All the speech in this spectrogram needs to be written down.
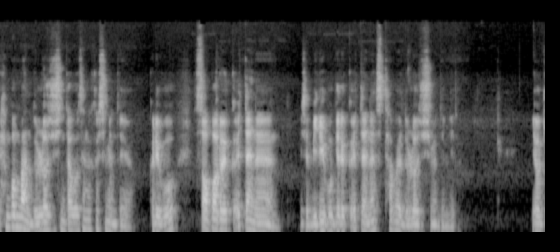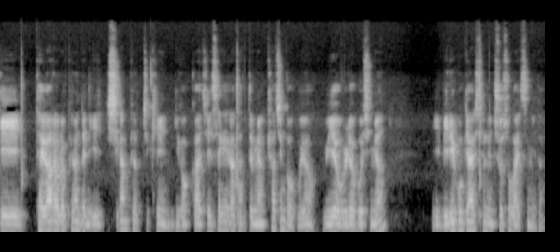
때 한 번만 눌러주신다고 생각하시면 돼요. 그리고 서버를 끌 때는 이제 미리 보기를 끌 때는 스탑을 눌러주시면 됩니다. 여기 대괄호로 표현된 이 시간표 찍힌 이것까지 세 개가 다 뜨면 켜진 거고요. 위에 올려보시면 이 미리 보기 할 수 있는 주소가 있습니다.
